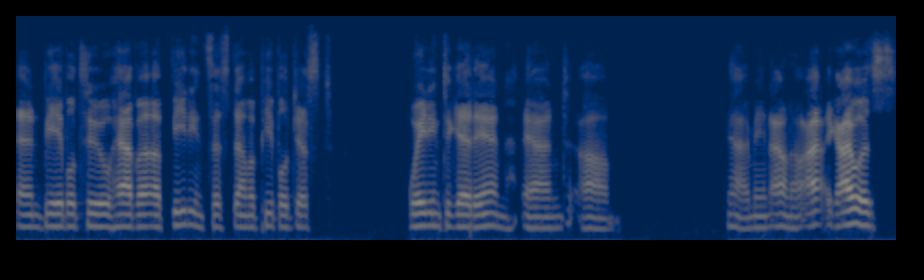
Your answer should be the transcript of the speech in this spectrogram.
and be able to have a, a, feeding system of people just waiting to get in. And um, yeah i mean i don't know. I i was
